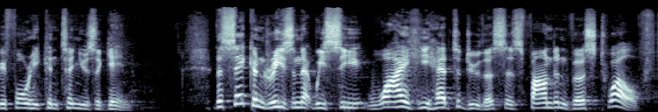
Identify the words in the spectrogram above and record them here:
before he continues again. The second reason that we see why he had to do this is found in verse 12.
